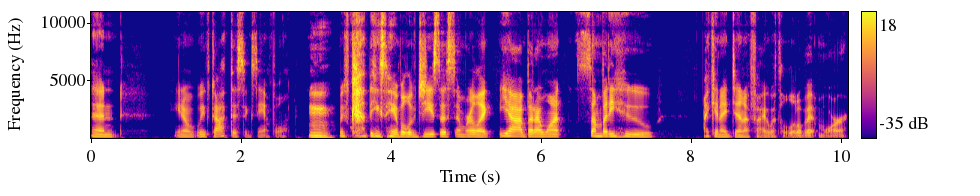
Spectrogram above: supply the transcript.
And you know, we've got this example. Mm. We've got the example of Jesus and we're like, yeah, but I want somebody who I can identify with a little bit more.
